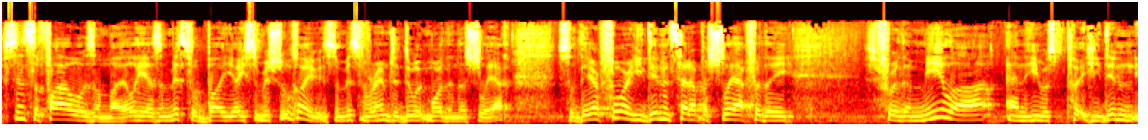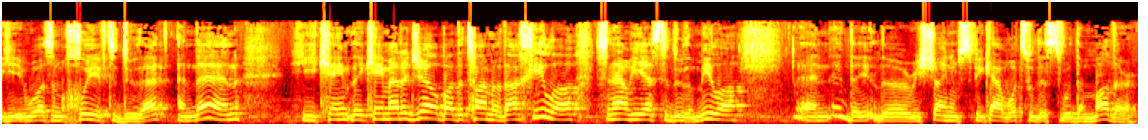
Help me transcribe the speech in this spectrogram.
Since the father was a male, he has a mitzvah by It's a mitzvah for him to do it more than the shliach. So therefore, he didn't set up a shliach for the for the mila, and he was he didn't he wasn't mechuyev to do that, and then he came they came out of jail by the time of the achila, so now he has to do the mila, and the the rishonim speak out what's with this with the mother.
